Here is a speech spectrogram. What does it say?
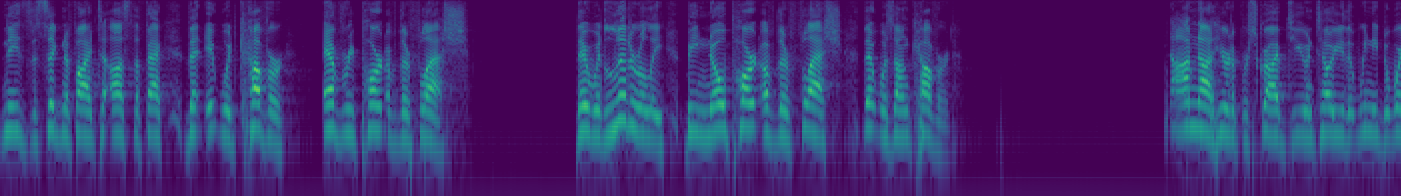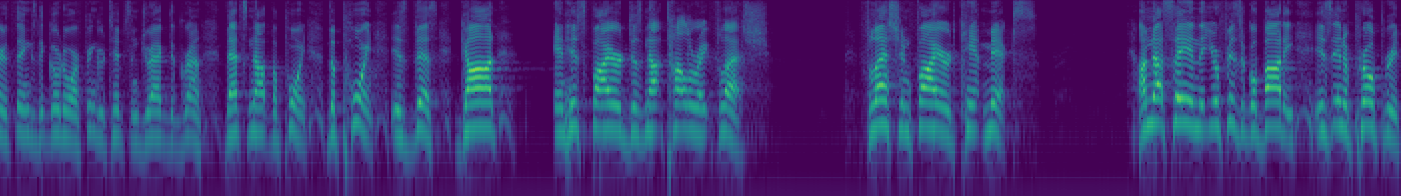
needs to signify to us the fact that it would cover every part of their flesh. There would literally be no part of their flesh that was uncovered. Now, I'm not here to prescribe to you and tell you that we need to wear things that go to our fingertips and drag the ground. That's not the point. The point is this God and His fire does not tolerate flesh. Flesh and fire can't mix. I'm not saying that your physical body is inappropriate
